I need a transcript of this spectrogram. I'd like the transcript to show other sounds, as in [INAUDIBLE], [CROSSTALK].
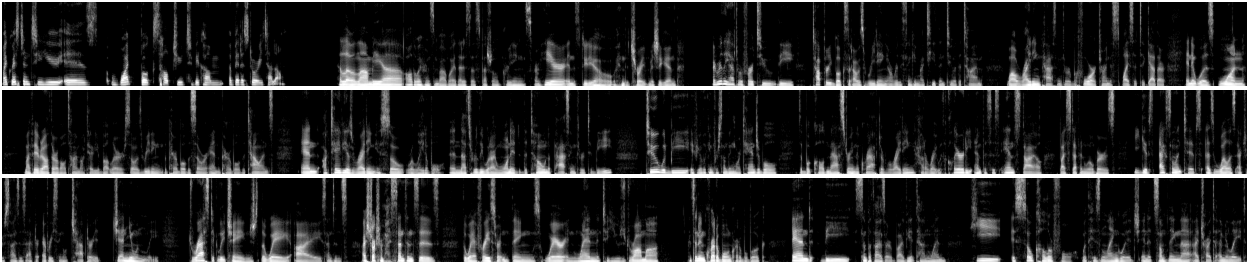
My question to you is What books helped you to become a better storyteller? Hello, Lamia, all the way from Zimbabwe. That is so special. Greetings from here in the studio [LAUGHS] in Detroit, Michigan. I'd really have to refer to the top three books that I was reading or really sinking my teeth into at the time while writing Passing Through before trying to splice it together. And it was one, my favorite author of all time, Octavia Butler. So I was reading The Parable of the Sower and The Parable of the Talents. And Octavia's writing is so relatable. And that's really what I wanted the tone of passing through to be. Two would be if you're looking for something more tangible, it's a book called Mastering the Craft of Writing How to Write with Clarity, Emphasis, and Style by Stephen Wilbers. He gives excellent tips as well as exercises after every single chapter. It genuinely, drastically changed the way I sentence, I structure my [LAUGHS] sentences the way I phrase certain things, where and when to use drama. It's an incredible, incredible book. And The Sympathizer by Viet Thanh Nguyen. He is so colorful with his language, and it's something that I try to emulate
